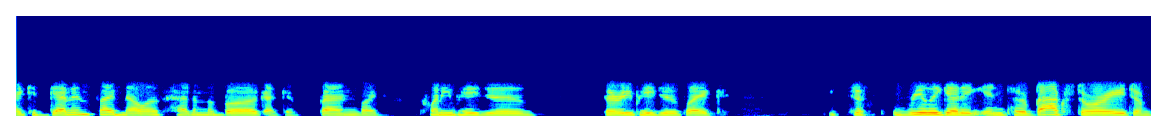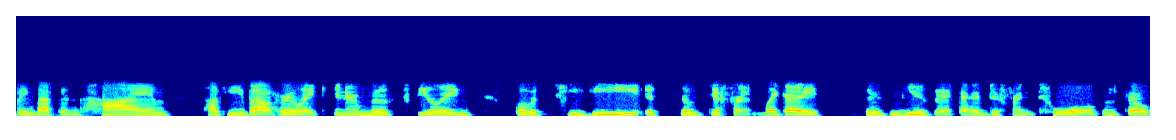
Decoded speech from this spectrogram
I could get inside Nella's head in the book. I could spend like 20 pages, 30 pages like just really getting into backstory, jumping back in time, talking about her like innermost feelings. But with TV, it's so different. Like I there's music, I have different tools. And so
